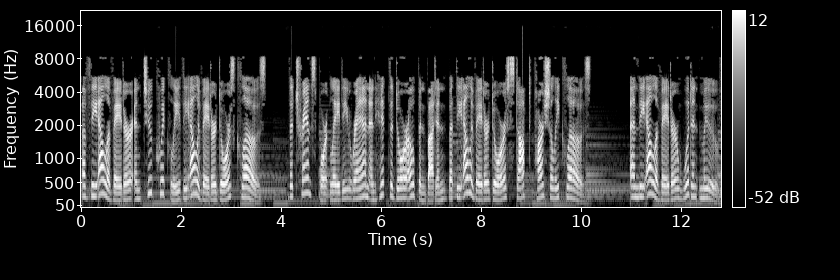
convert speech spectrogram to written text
of the elevator and too quickly the elevator doors closed. The transport lady ran and hit the door open button but the elevator door stopped partially closed. And the elevator wouldn't move.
